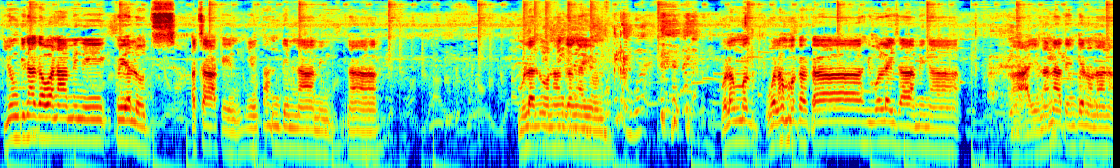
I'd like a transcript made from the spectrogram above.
yung ginagawa namin ni Kuya Lods at sa akin, yung tandem namin na mula noon hanggang ngayon, walang mag walang magkakahiwalay sa amin na ah, ayaw na natin ganun ano.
